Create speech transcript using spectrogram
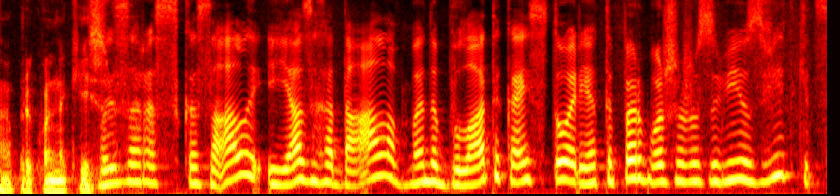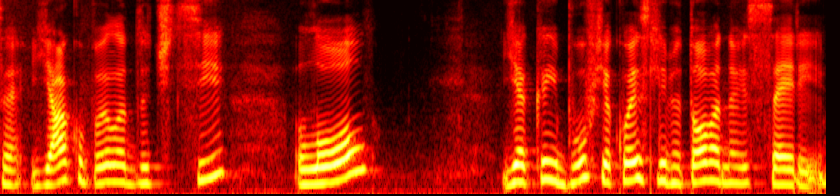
е, прикольний кейс. Ви зараз сказали, і я згадала, в мене була така історія. Тепер може розумію, звідки це. Я купила дочці лол, який був якоїсь лімітованої серії.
